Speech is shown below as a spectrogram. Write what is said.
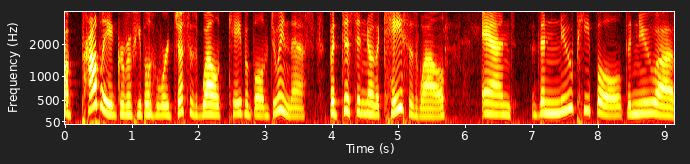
a, probably a group of people who were just as well capable of doing this but just didn't know the case as well and the new people the new uh,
